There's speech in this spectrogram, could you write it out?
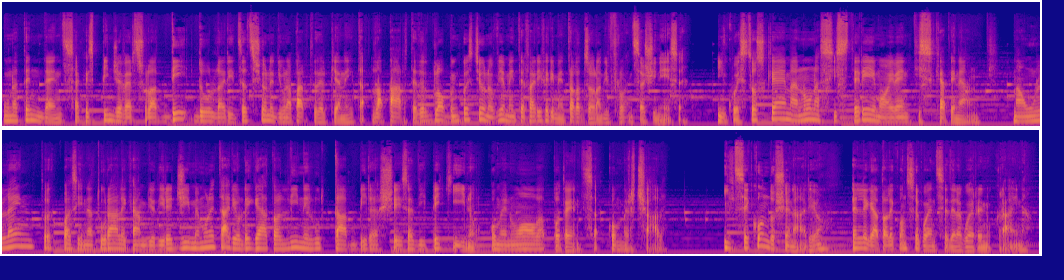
una tendenza che spinge verso la de-dollarizzazione di una parte del pianeta. La parte del globo in questione ovviamente fa riferimento alla zona di influenza cinese. In questo schema non assisteremo a eventi scatenanti, ma un lento e quasi naturale cambio di regime monetario legato all'ineluttabile ascesa di Pechino come nuova potenza commerciale. Il secondo scenario è legato alle conseguenze della guerra in Ucraina.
